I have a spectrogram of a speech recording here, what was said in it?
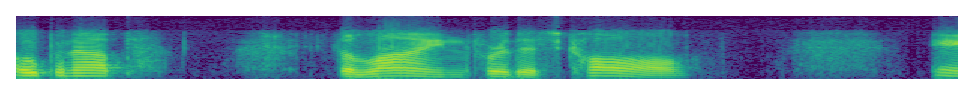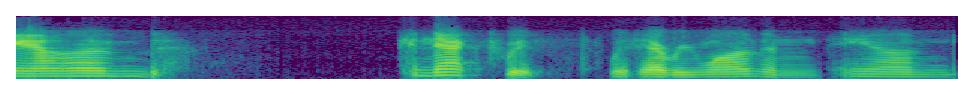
open up the line for this call and connect with, with everyone and, and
